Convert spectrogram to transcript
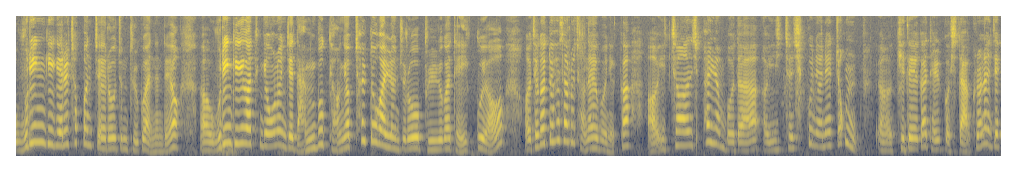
우린 기계를 첫 번째로 좀 들고 왔는데요. 어, 우린 기계 같은 경우는 이제 남북 경협 철도 관련주로 분류가 돼 있고요. 어, 제가 또 회사로 전화해 보니까 어, 2018년보다 2019년에 조금 어, 기대가 될 것이다. 그러나 이제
